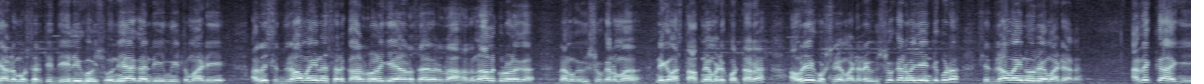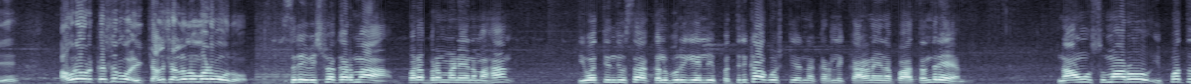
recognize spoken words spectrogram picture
ಎರಡು ಮೂರು ಸರ್ತಿ ದೆಹಲಿಗೆ ಹೋಗಿ ಸೋನಿಯಾ ಗಾಂಧಿ ಮೀಟ್ ಮಾಡಿ, ಅದು ಸಿದ್ದರಾಮಯ್ಯನ ಸರ್ಕಾರದೊಳಗೆ ಎರಡು ಸಾವಿರದ ಹದಿನಾಲ್ಕರೊಳಗೆ ನಮಗೆ ವಿಶ್ವಕರ್ಮ ನಿಗಮ ಸ್ಥಾಪನೆ ಮಾಡಿ ಕೊಟ್ಟಾರ, ಅವರೇ ಘೋಷಣೆ ಮಾಡ್ಯಾರ. ವಿಶ್ವಕರ್ಮ ಜಯಂತಿ ಕೂಡ ಸಿದ್ದರಾಮಯ್ಯನವರೇ ಮಾಡ್ಯಾರ. ಅದಕ್ಕಾಗಿ ಅವ್ರವ್ರ ಕಸಬುಗಳು, ಈ ಕೆಲಸ ಎಲ್ಲನೂ ಮಾಡ್ಬೋದು. ಶ್ರೀ ವಿಶ್ವಕರ್ಮ ಪರಬ್ರಹ್ಮಣ್ಯ ನಮಃ. ಇವತ್ತಿನ ದಿವಸ ಕಲಬುರಗಿಯಲ್ಲಿ ಪತ್ರಿಕಾಗೋಷ್ಠಿಯನ್ನು ಕರಲಿಕ್ಕೆ ಕಾರಣ ಏನಪ್ಪ ಅಂತಂದರೆ, ನಾವು ಸುಮಾರು ಇಪ್ಪತ್ತು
